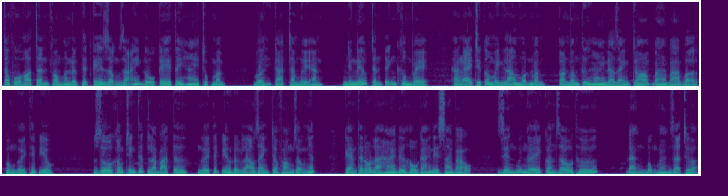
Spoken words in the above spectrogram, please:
Trong phủ họ Trần, phòng ăn được thiết kế rộng rãi đủ kê tới hai chục mâm, với cả trăm người ăn. Nhưng nếu Trần Tĩnh không về, hàng ngày chỉ có mình lão một mâm, còn mâm thứ hai là dành cho ba bà vợ cùng người thiếp yêu. Dù không chính thức là bà Tư, người thiếp yêu được lão dành cho phòng rộng nhất, kèm theo đó là hai đứa hầu gái để sai bảo. Riêng với người con dâu thứ đang bụng mang dạ chửa,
